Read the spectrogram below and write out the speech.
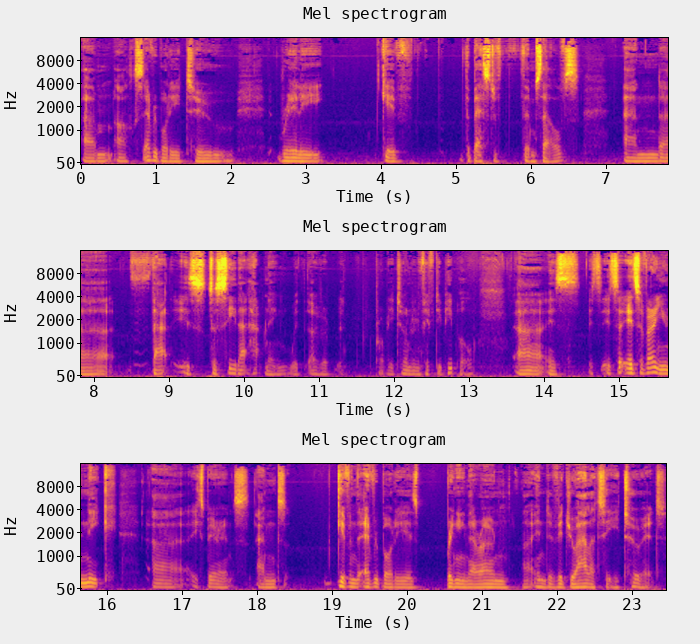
um, asks everybody to really give the best of themselves, and uh, that is to see that happening with over probably 250 people uh, is it's it's a, it's a very unique uh, experience, and given that everybody is bringing their own uh, individuality to it,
